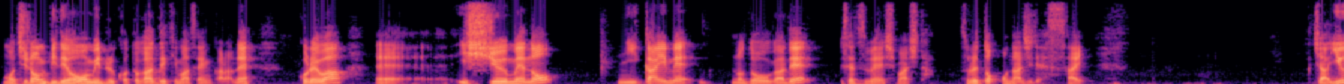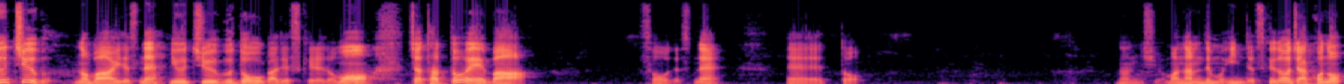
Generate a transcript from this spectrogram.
もちろんビデオを見ることができませんからね。これは、え1週目の2回目の動画で説明しました。それと同じです。はい。じゃあ YouTube の場合ですね。YouTube 動画ですけれども、じゃあ例えば、そうですね。えーっと、何にしよう。まあ何でもいいんですけど、じゃあこの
